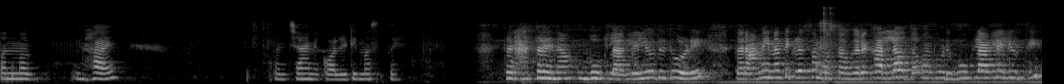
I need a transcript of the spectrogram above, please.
पण मग हाय. पण छान आहे क्वालिटी मस्त आहे. तर आता आहे ना भूक लागलेली होती थोडी. तर आम्ही ना तिकडे समोसा वगैरे खाल्ला होता पण थोडी भूक लागलेली होती.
